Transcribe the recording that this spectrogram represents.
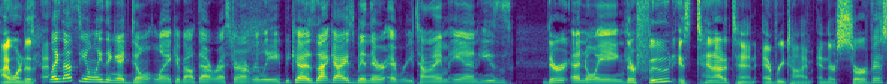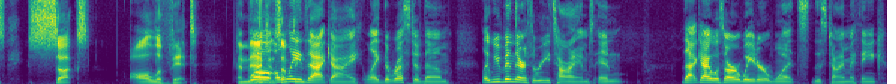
I wanted to. like that's the only thing I don't like about that restaurant, really, because that guy's been there every time and he's their annoying. their food is ten out of ten every time, and their service sucks all of it. Imagine well, only that guy. Like the rest of them, like we've been there three times, and that guy was our waiter once this time, I think.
